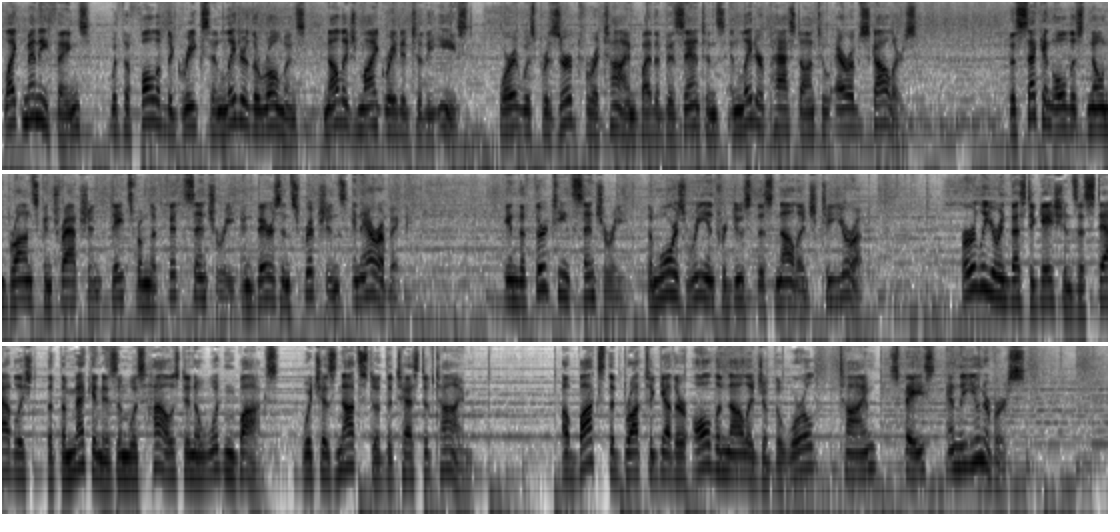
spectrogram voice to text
Like many things, with the fall of the Greeks and later the Romans, knowledge migrated to the east, where it was preserved for a time by the Byzantines and later passed on to Arab scholars. The second oldest known bronze contraption dates from the 5th century and bears inscriptions in Arabic. In the 13th century, the Moors reintroduced this knowledge to Europe. Earlier investigations established that the mechanism was housed in a wooden box, which has not stood the test of time. A box that brought together all the knowledge of the world, time, space, and the universe.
